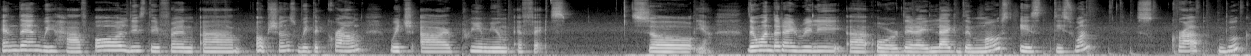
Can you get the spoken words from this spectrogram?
And then we have all these different um, options with the crown which are premium effects. So yeah. The one that i really uh, or that i like the most is this one scrapbook.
